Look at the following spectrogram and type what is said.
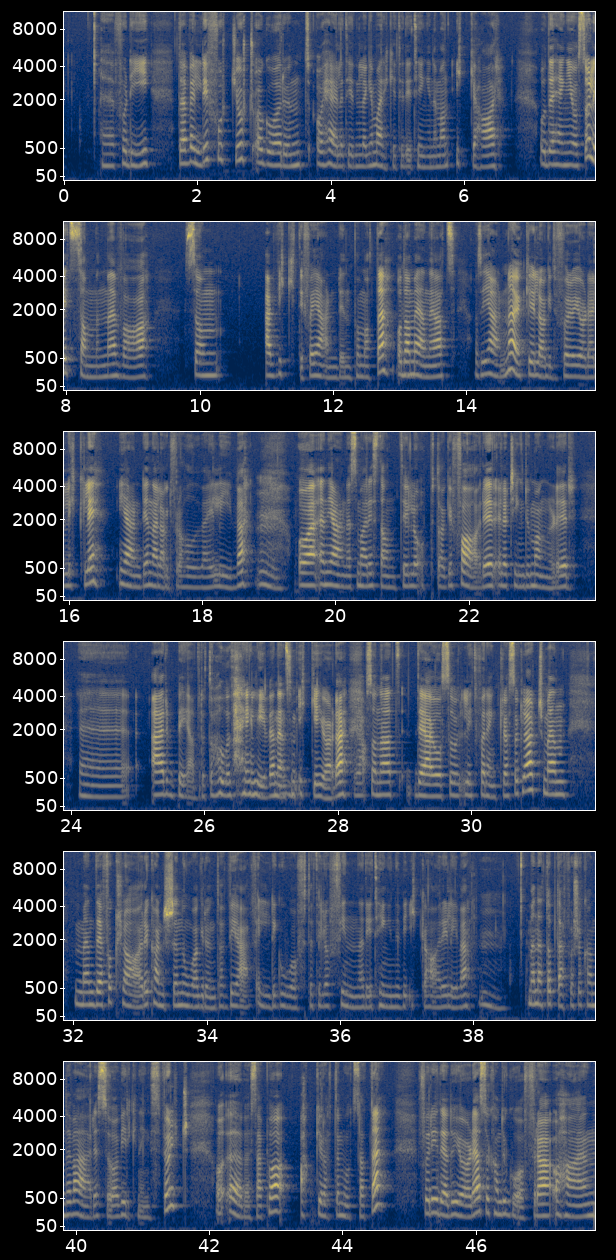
Eh, fordi det er veldig fort gjort å gå rundt og hele tiden legge merke til de tingene man ikke har. Og det henger jo også litt sammen med hva som er viktig for hjernen din, på en måte. Og da mener jeg at altså, hjernen er jo ikke lagd for å gjøre deg lykkelig. Hjernen din er lagd for å holde deg i live. Og en hjerne som er i stand til å oppdage farer eller ting du mangler, eh, er bedre til å holde deg i live enn en som ikke gjør det. Ja. Sånn at det er jo også litt forenkla, så klart, men, men det forklarer kanskje noe av grunnen til at vi er veldig gode ofte til å finne de tingene vi ikke har i livet. Men nettopp derfor så kan det være så virkningsfullt å øve seg på akkurat det motsatte. For idet du gjør det, så kan du gå fra å ha en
